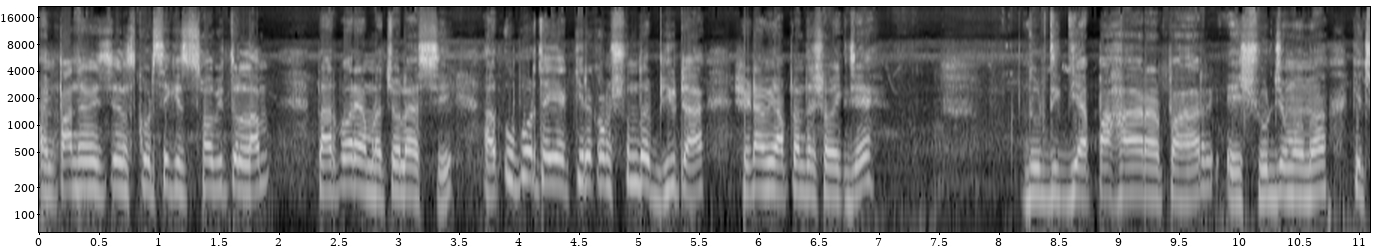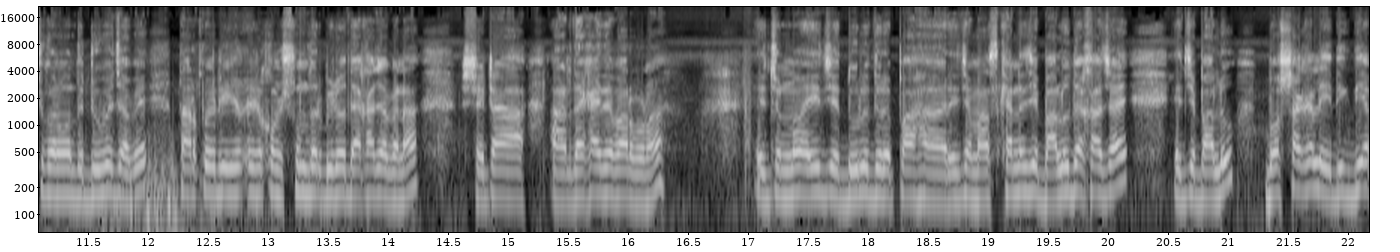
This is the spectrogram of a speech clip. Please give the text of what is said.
আমি পাঞ্জাবি চেঞ্জ করছি, কিছু ছবি তুললাম। তারপরে আমরা চলে আসছি। আর উপর থেকে কীরকম সুন্দর ভিউটা সেটা আমি আপনাদের সবাই যে দূর দিক দিয়ে পাহাড় আর পাহাড়, এই সূর্য মহিমা কিছুক্ষণের মধ্যে ডুবে যাবে। তারপরে এরকম সুন্দর ভিডিও দেখা যাবে না। সেটা আর দেখাইতে পারব না। এই জন্য এই যে দূরে দূরে পাহাড়, এই যে মাঝখানে যে বালু দেখা যায়, এই যে বালু, বর্ষাকালে এদিক দিয়ে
